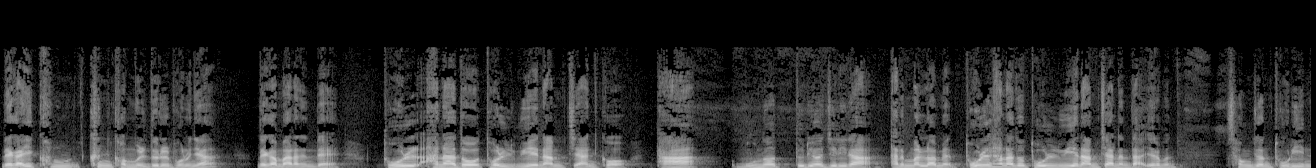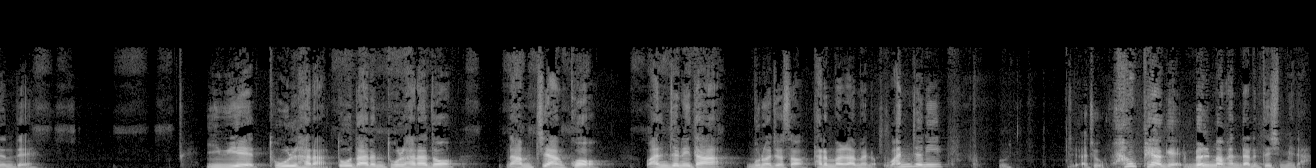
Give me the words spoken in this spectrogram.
내가 이 큰 건물들을 보느냐? 내가 말하는데 돌 하나도 돌 위에 남지 않고 다 무너뜨려지리라. 다른 말로 하면 돌 하나도 돌 위에 남지 않는다. 여러분, 성전 돌이 있는데 이 위에 돌 하나, 또 다른 돌 하나도 남지 않고 완전히 다 무너져서 다른 말로 하면 완전히 아주 황폐하게 멸망한다는 뜻입니다.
